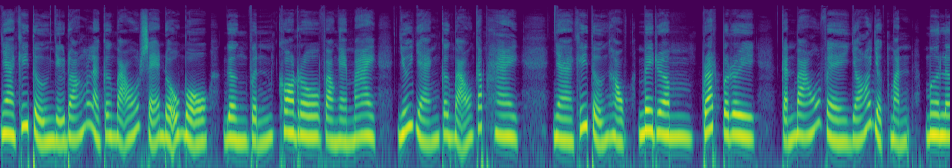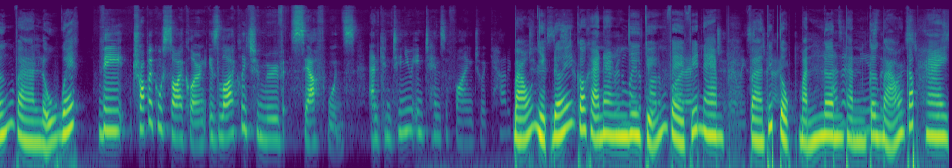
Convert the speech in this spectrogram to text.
Nhà khí tượng dự đoán là cơn bão sẽ đổ bộ gần vịnh Coro vào ngày mai dưới dạng cơn bão cấp 2. Nhà khí tượng học Miriam Bradbury cảnh báo về gió giật mạnh, mưa lớn và lũ quét The tropical cyclone is likely to move southwards and continue intensifying to a category Bão nhiệt đới có khả năng di chuyển về phía nam và tiếp tục mạnh lên thành cơn bão cấp 2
